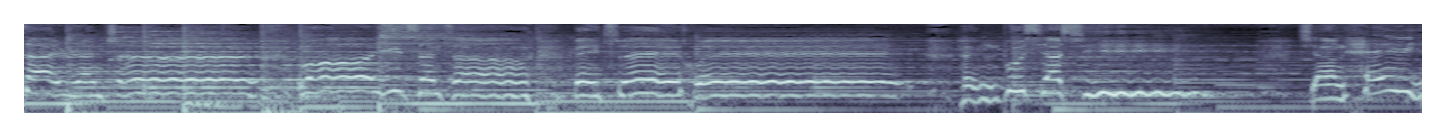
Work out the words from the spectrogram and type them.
太认真。我一层层被摧毁，狠不下心向黑夜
